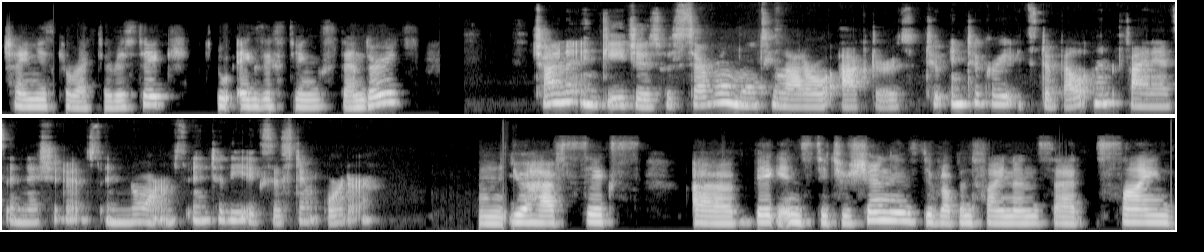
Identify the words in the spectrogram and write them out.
Chinese characteristics to existing standards China engages with several multilateral actors to integrate its development finance initiatives and norms into the existing order. Mm, you have six uh, big institutions, development finance, that signed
